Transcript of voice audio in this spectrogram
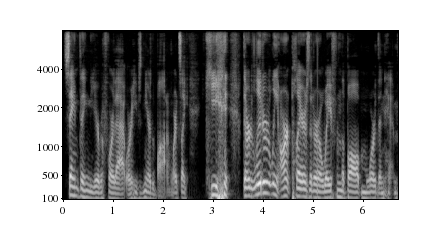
Same thing the year before that, where he was near the bottom, where it's like he there literally aren't players that are away from the ball more than him.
